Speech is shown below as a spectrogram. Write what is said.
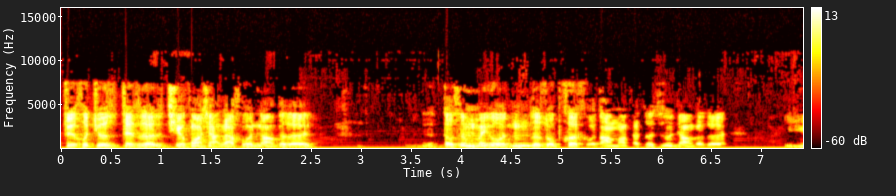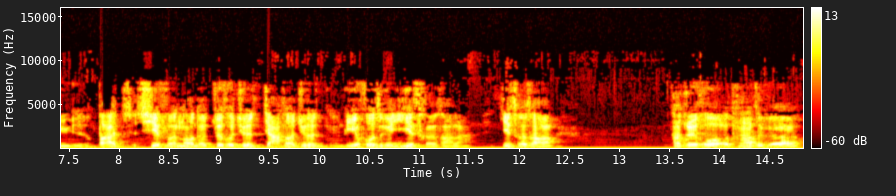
最后就是在这情况下，然后两个人。倒是没有那种破口大骂，反正就是两个人把气氛闹的，最后就加上就离婚这个议程上了。议程上，他最后他这个，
